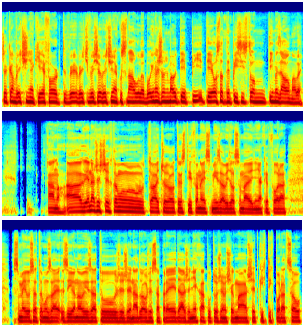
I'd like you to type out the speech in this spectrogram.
čakám väčší nejaký effort, väč, väč, väčšiu nejakú snahu, lebo ináč oni majú tie, tie ostatné písy v tom týme zaujímavé. Áno, a ináč ešte k tomu, to aj čo ten Stephen A. Smith, a videl som aj nejaké fora, smejú sa tomu Zionovi za tú, že, že nadval, že sa prejedá, že nechápu to, že však má všetkých tých poradcov.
